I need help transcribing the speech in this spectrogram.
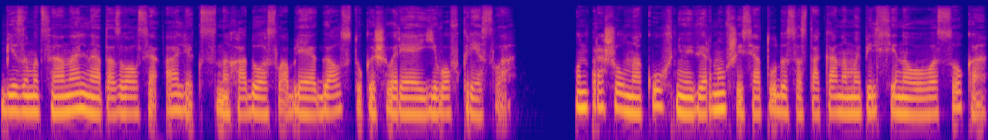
Безэмоционально отозвался Алекс, на ходу ослабляя галстук и швыряя его в кресло. Он прошел на кухню и, вернувшись оттуда со стаканом апельсинового сока,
